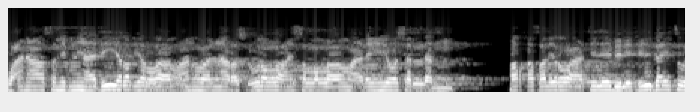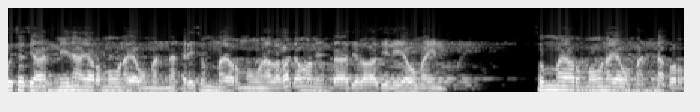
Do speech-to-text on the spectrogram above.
وعن عاصم بن عدي رضي الله عنه أن رسول الله صلى الله عليه وسلم أرخص لرعاة الإبل في البيتوتة عن منى يرمون يوم النحر ثم يرمون الغد ومن بعد الغد ليومين. ثم يرمون يوم النفر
